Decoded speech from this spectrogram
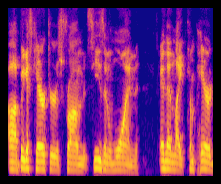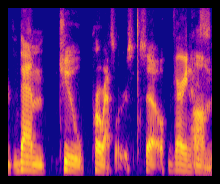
uh biggest characters from season one and then like compared them to pro wrestlers. So very nice. Um,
